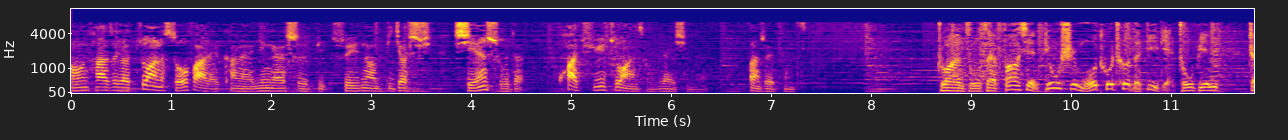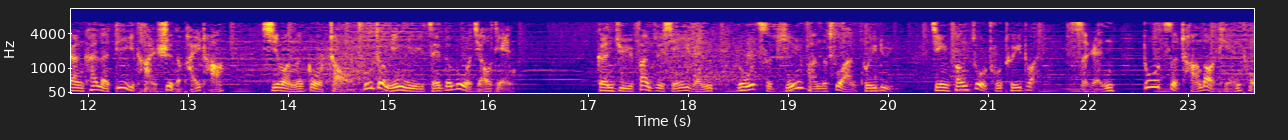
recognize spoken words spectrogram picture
从他这个作案的手法来看呢，应该是比属于那种比较娴熟的跨区域作案这种类型的犯罪分子。专案组在发现丢失摩托车的地点周边展开了地毯式的排查。希望能够找出这名女贼的落脚点。根据犯罪嫌疑人如此频繁的作案规律，警方作出推断，此人多次尝到甜头，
